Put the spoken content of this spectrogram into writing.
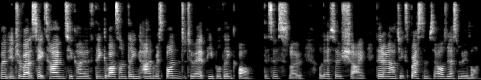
when introverts take time to kind of think about something and respond to it, people think, oh, they're so slow or they're so shy. They don't know how to express themselves. Let's move on.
